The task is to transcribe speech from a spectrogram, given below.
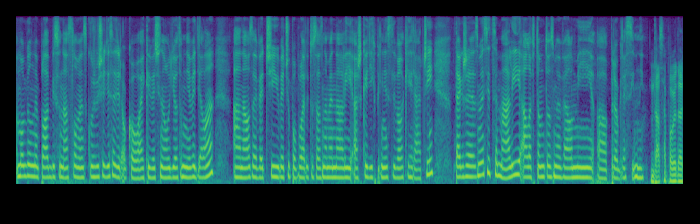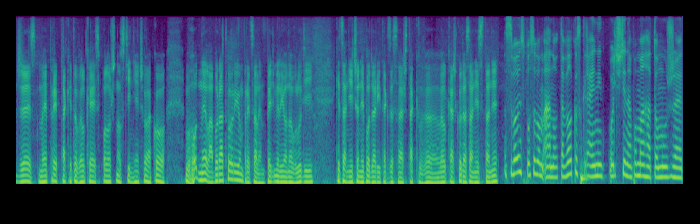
Mobilné platby sú na Slovensku už vyše 10 rokov, aj keď väčšina ľudí o tom nevedela a naozaj väčší, väčšiu popularitu sa znamenali, až keď ich priniesli veľkí hráči. Takže sme síce malí, ale v tomto sme veľmi uh, progresívni. Dá sa povedať, že sme pre takéto veľké spoločnosti niečo ako vhodné laboratórium, predsa len 5 miliónov ľudí keď sa niečo nepodarí, tak zase až tak veľká škoda sa nestane. Svojím spôsobom áno. Tá veľkosť krajiny určite napomáha tomu, že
